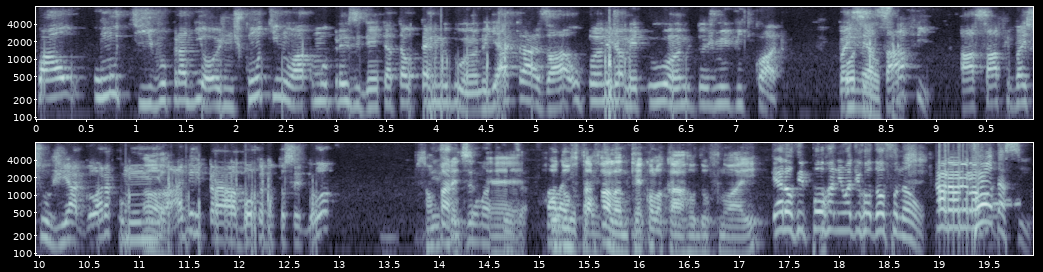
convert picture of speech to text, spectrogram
qual o motivo para Diógenes continuar como presidente até o término do ano e atrasar o planejamento do ano de 2024? Vai Ô, ser Nelson. a SAF? A SAF vai surgir agora como um oh. milagre para a boca do torcedor? Só um parênteses. Uma é, coisa. Rodolfo aí, tá falando, quer colocar Rodolfo no aí? Quero ouvir porra nenhuma de Rodolfo, não. Não, não, não. Foda-se.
